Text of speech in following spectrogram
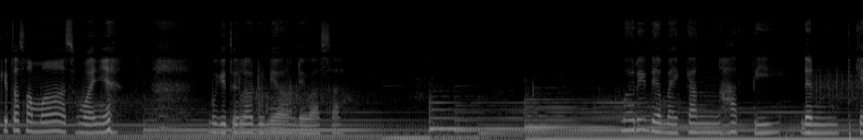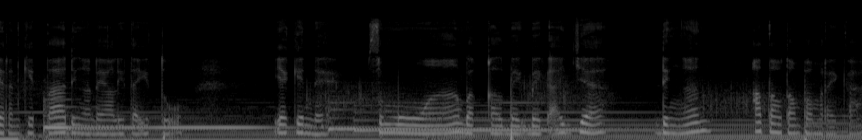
kita sama semuanya. Begitulah dunia orang dewasa. Mari damaikan hati dan pikiran kita dengan realita itu. Yakin deh semua bakal baik-baik aja dengan atau tanpa mereka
